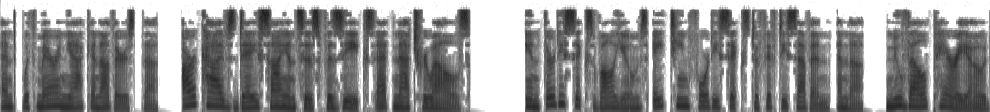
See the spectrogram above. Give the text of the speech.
and, with Marignac and others, the «Archives des sciences physiques et naturelles» in 36 volumes 1846–57, and the «Nouvelle période»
